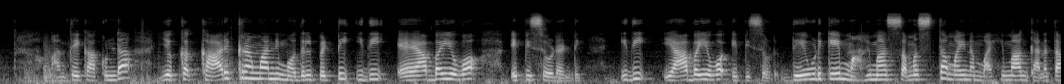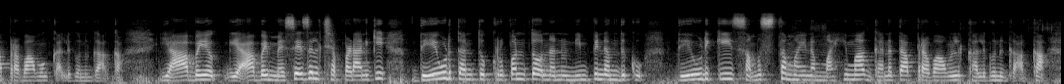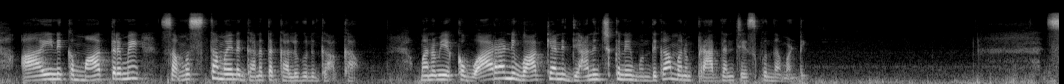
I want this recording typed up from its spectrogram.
అంతేకాకుండా ఈ యొక్క కార్యక్రమాన్ని మొదలుపెట్టి ఇది యాభైవ ఎపిసోడ్ అండి. ఇది యాభైవ ఎపిసోడ్. దేవుడికే మహిమ సమస్తమైన మహిమ ఘనత ప్రభావం కలుగును గాక. యాభై యాభై మెసేజ్లు చెప్పడానికి దేవుడు తనతో కృపంతో నన్ను నింపినందుకు దేవుడికి సమస్తమైన మహిమ ఘనత ప్రభావం కలుగును గాక. ఆయనకు మాత్రమే సమస్తమైన ఘనత కలుగును గాక. మనం యొక్క వారాన్ని వాక్యాన్ని ధ్యానించుకునే ముందుగా మనం ప్రార్థన చేసుకుందామండి.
